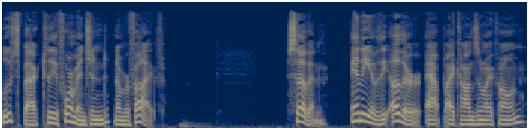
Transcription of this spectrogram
loops back to the aforementioned number 5. 7. Any of the other app icons on my phone,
